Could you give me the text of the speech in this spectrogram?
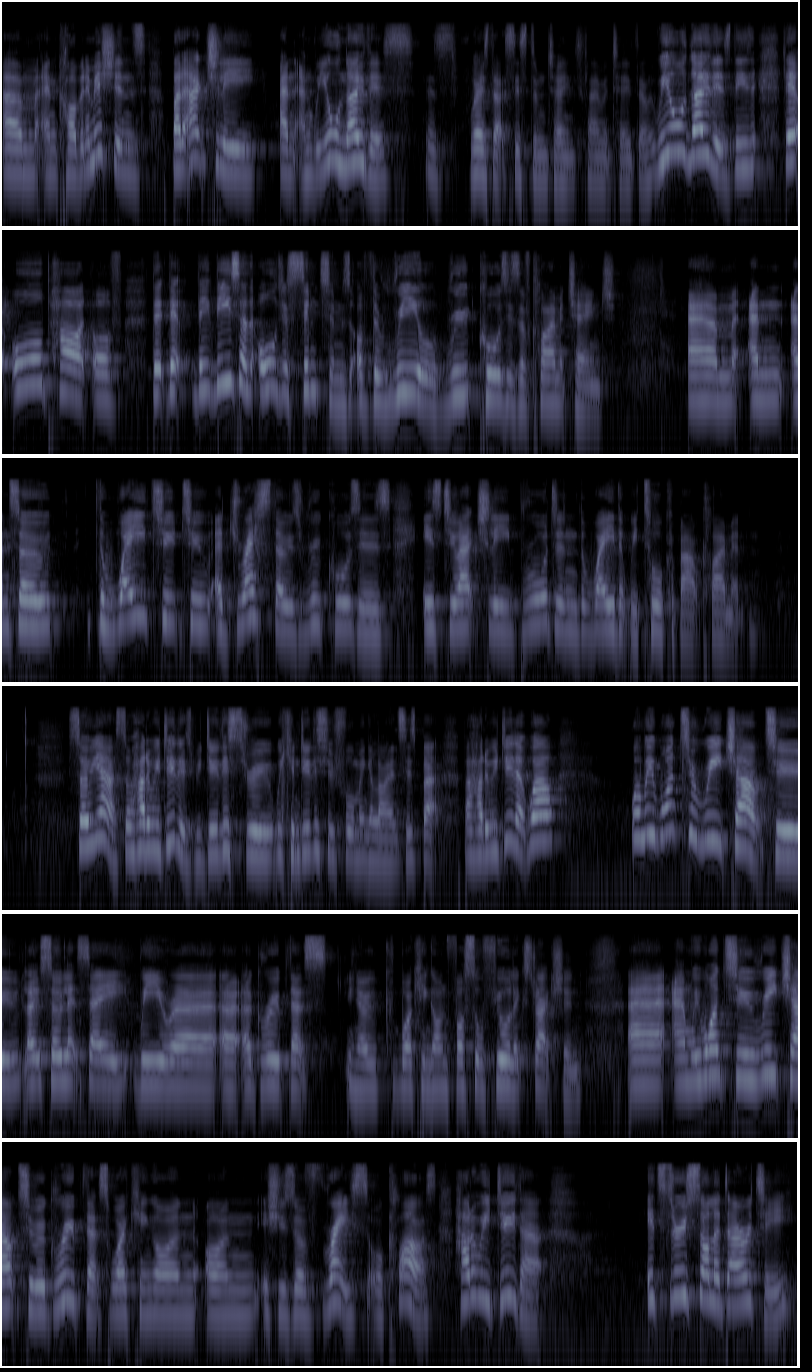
um, and carbon emissions. But actually, and, and we all know this, is where's that system change, climate change? We all know this. These, they're all part of, they, they, these are all just symptoms of the real root causes of climate change. Um, and, and so the way to, to address those root causes is to actually broaden the way that we talk about climate. So yeah, so how do we do this? We do this through, we can do this through forming alliances, but, but how do we do that? Well, when we want to reach out to, like, so let's say we are a, a, group that's, you know, working on fossil fuel extraction, uh, and we want to reach out to a group that's working on, on issues of race or class. How do we do that? It's through solidarity,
